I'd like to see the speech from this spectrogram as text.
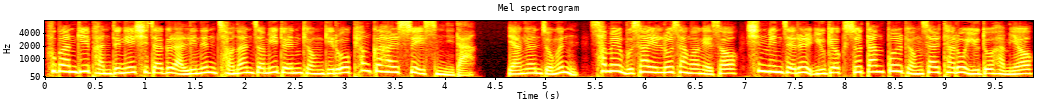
후반기 반등의 시작을 알리는 전환점이 된 경기로 평가할 수 있습니다. 양현종은 3회 무사 1루 상황에서 신민재를 유격수 땅볼 병살타로 유도하며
